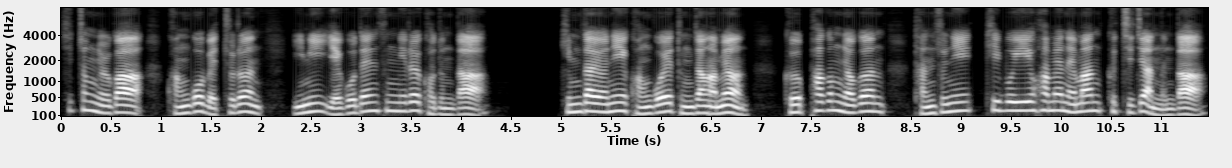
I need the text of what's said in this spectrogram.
시청률과 광고 매출은 이미 예고된 승리를 거둔다. 김다연이 광고에 등장하면 그 파급력은 단순히 TV 화면에만 그치지 않는다.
